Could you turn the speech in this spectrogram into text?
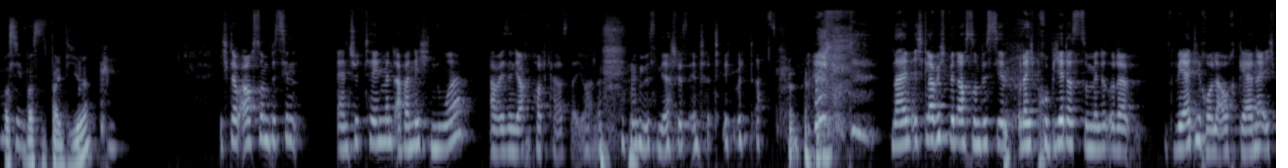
Was, Okay. was ist bei dir? Ich glaube auch so ein bisschen Entertainment, aber nicht nur. Aber wir sind ja auch Podcaster, Johannes. Wir müssen ja fürs Entertainment da sein. Nein, ich glaube, ich bin auch so ein bisschen, oder ich probiere das zumindest, oder wäre die Rolle auch gerne. Ich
